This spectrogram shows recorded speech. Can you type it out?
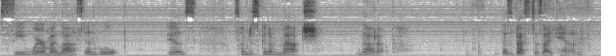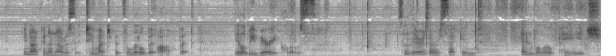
see where my last envelope is. So I'm just going to match that up as best as I can. You're not going to notice it too much if it's a little bit off, but it'll be very close. So there's our second envelope page.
